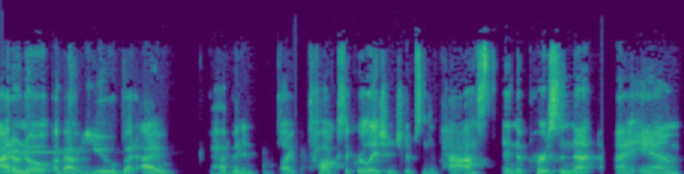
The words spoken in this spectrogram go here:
I don't know about you, but I have been in like toxic relationships in the past, and the person that I am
